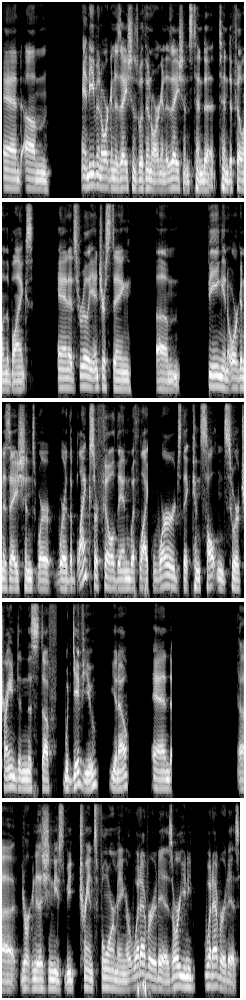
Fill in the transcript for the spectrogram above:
And um and even organizations within organizations tend to tend to fill in the blanks. And it's really interesting um being in organizations where where the blanks are filled in with like words that consultants who are trained in this stuff would give you, you know, and uh, your organization needs to be transforming or whatever it is, or you need whatever it is.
